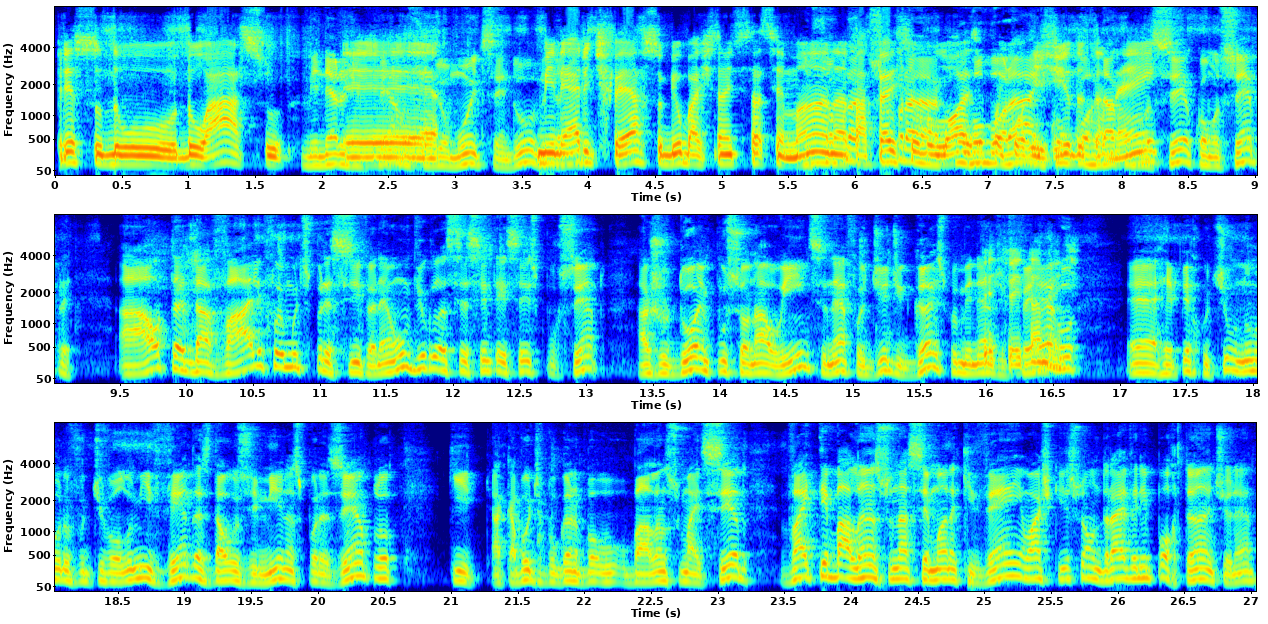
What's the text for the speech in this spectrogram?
preço do, do aço. Minério de é, ferro subiu muito, sem dúvida. Minério de ferro subiu bastante essa semana. Pra, papel celulose foi corrigido também. Com você, como sempre, a alta da Vale foi muito expressiva, né? 1,66%. Ajudou a impulsionar o índice, né? Foi dia de ganhos para o minério de ferro. É, repercutiu o número de volume e vendas da Uzi Minas, por exemplo que acabou divulgando o balanço mais cedo, vai ter balanço na semana que vem. Eu acho que isso é um driver importante, né?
